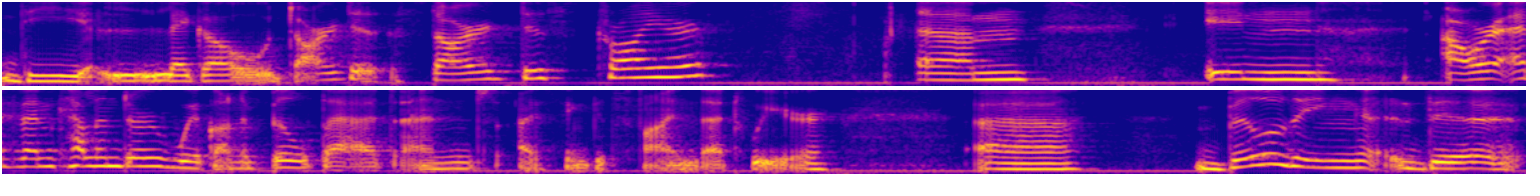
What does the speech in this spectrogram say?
the Lego Dart Star Destroyer. Um, in our advent calendar, we're gonna build that, and I think it's fine that we're uh, building the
